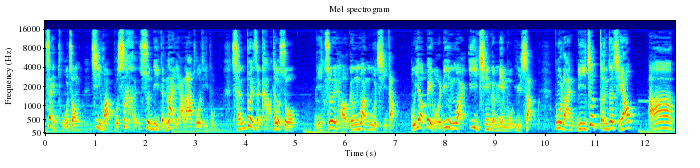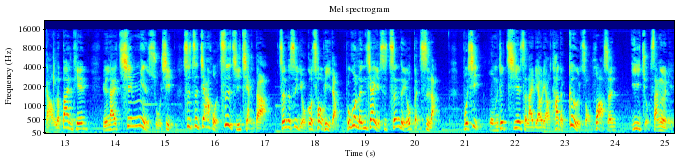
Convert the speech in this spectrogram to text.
在途中计划不是很顺利的奈亚拉托提普，曾对着卡特说：“你最好跟万物祈祷，不要被我另外一千个面目遇上，不然你就等着瞧！”啊，搞了半天，原来千面属性是这家伙自己讲的啊，真的是有够臭屁的。不过人家也是真的有本事啦，不信我们就接着来聊聊他的各种化身。一九三二年。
